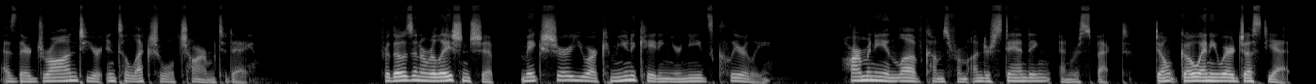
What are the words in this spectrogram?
as they're drawn to your intellectual charm today. For those in a relationship, make sure you are communicating your needs clearly. Harmony in love comes from understanding and respect. Don't go anywhere just yet.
